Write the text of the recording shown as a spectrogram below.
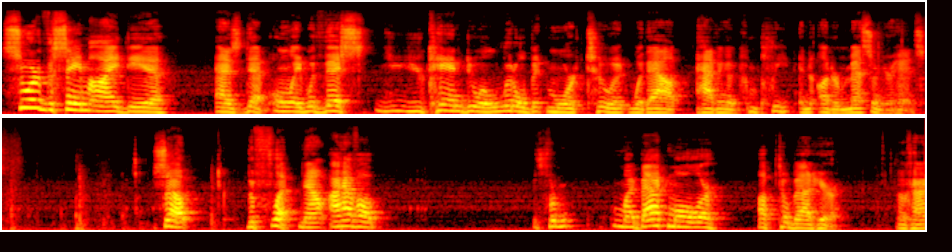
Sort of the same idea as dip, only with this, you can do a little bit more to it without having a complete and utter mess on your hands. So, the flip. Now, I have a, it's from my back molar up to about here. Okay?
